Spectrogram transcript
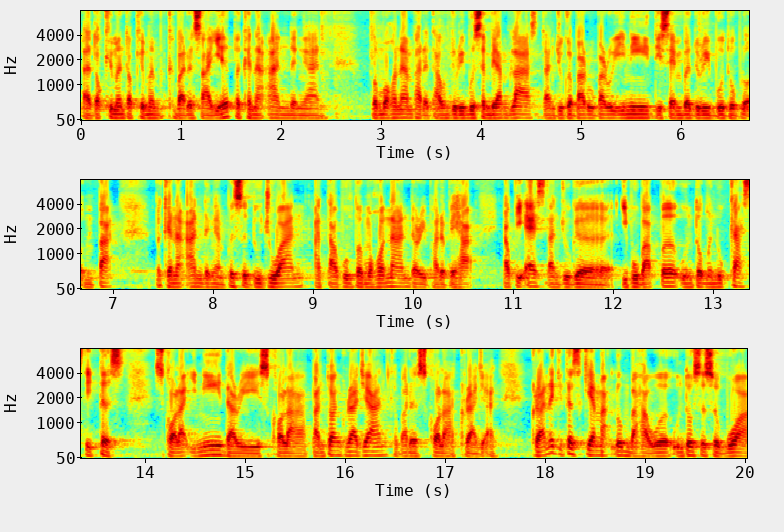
uh, dokumen-dokumen kepada saya berkenaan dengan permohonan pada tahun 2019 dan juga baru-baru ini Disember 2024 berkenaan dengan persetujuan ataupun permohonan daripada pihak LPS dan juga ibu bapa untuk menukar status sekolah ini dari sekolah bantuan kerajaan kepada sekolah kerajaan. Kerana kita sekian maklum bahawa untuk sesebuah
